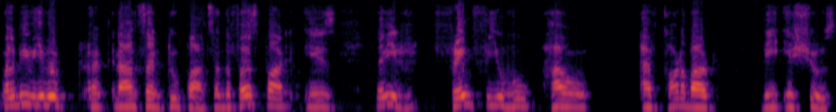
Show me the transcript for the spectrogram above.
well, let me give you uh, an answer in two parts. And the first part is let me frame for you who, how I've thought about the issues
